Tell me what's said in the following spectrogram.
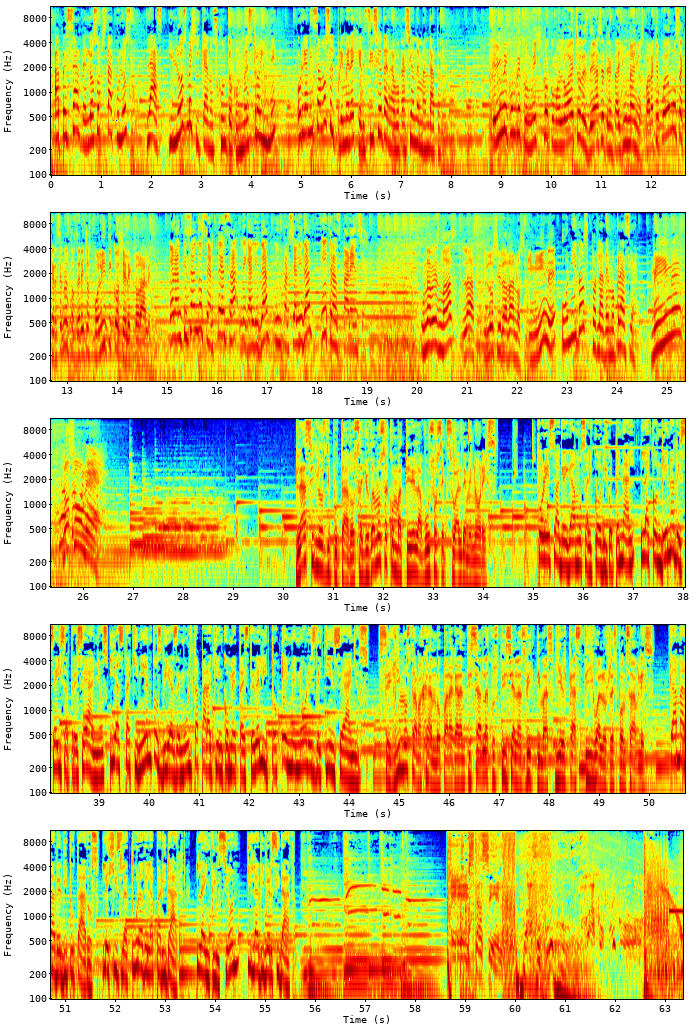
A pesar de los obstáculos, las y los mexicanos junto con nuestro INE organizamos el primer ejercicio de revocación de mandato. El INE cumple con México como lo ha hecho desde hace 31 años para que podamos ejercer nuestros derechos políticos y electorales. Garantizando certeza, legalidad, imparcialidad y transparencia. Una vez más, las y los ciudadanos y mi INE. Unidos por la democracia. Mi INE nos, une. Las y los diputados ayudamos a combatir el abuso sexual de menores. Por eso agregamos al Código Penal la condena de 6 a 13 años y hasta 500 días de multa para quien cometa este delito en menores de 15 años. Seguimos trabajando para garantizar la justicia a las víctimas y el castigo a los responsables. Cámara de Diputados, Legislatura de la Paridad, la Inclusión y la Diversidad. Estás en Bajo Fuego.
